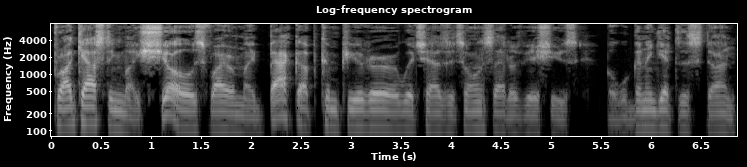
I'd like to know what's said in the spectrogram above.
broadcasting my shows via my backup computer, which has its own set of issues but we're going to get this done.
